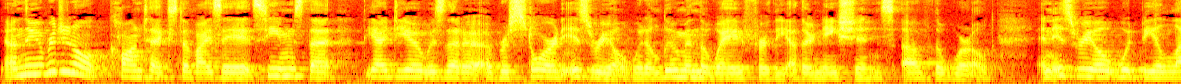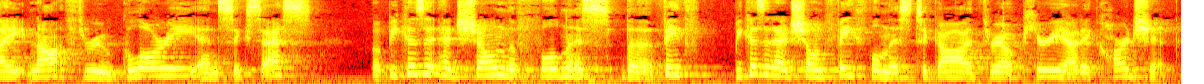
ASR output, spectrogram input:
Now, in the original context of Isaiah, it seems that the idea was that a restored Israel would illumine the way for the other nations of the world. And Israel would be a light not through glory and success, but because it had shown the fullness, the faith, because it had shown faithfulness to God throughout periodic hardship.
